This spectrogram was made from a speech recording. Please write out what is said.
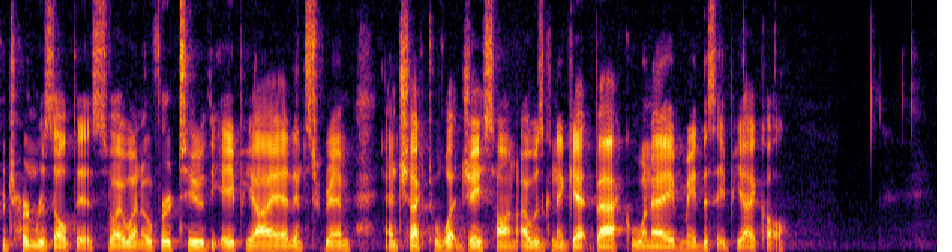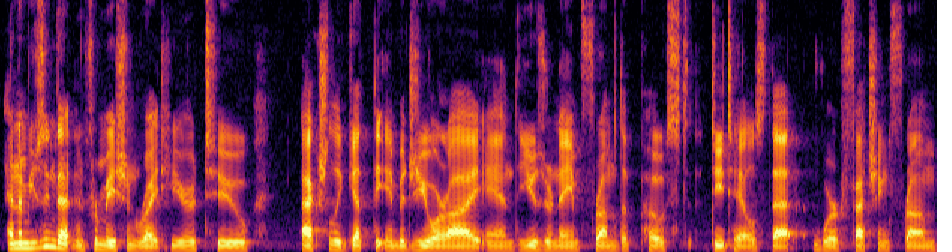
return result is. So I went over to the API at Instagram and checked what JSON I was going to get back when I made this API call. And I'm using that information right here to actually get the image URI and the username from the post details that we're fetching from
